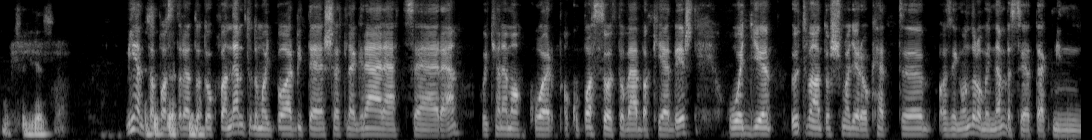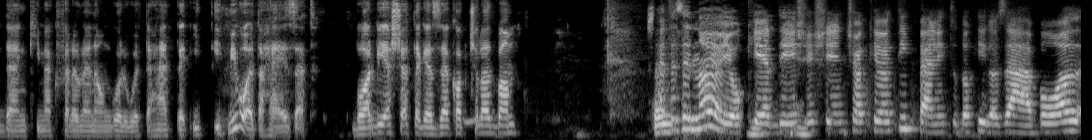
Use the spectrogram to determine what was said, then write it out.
Úgyhogy ez, Milyen ez tapasztalatotok van? Nem tudom, hogy Barbie, te esetleg rálátsz erre, hogyha nem, akkor, akkor passzol tovább a kérdést, hogy 56-os magyarok, hát azért gondolom, hogy nem beszéltek mindenki megfelelően angolul, tehát itt, itt mi volt a helyzet? Barbie esetleg ezzel kapcsolatban? Hát ez egy nagyon jó kérdés, és én csak tippelni tudok igazából.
